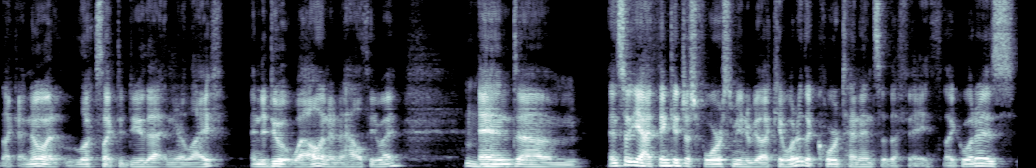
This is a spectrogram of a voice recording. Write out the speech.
Like, I know what it looks like to do that in your life and to do it well and in a healthy way. Mhm. And um and so yeah, I think it just forced me to be like, okay, what are the core tenets of the faith? Like what is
